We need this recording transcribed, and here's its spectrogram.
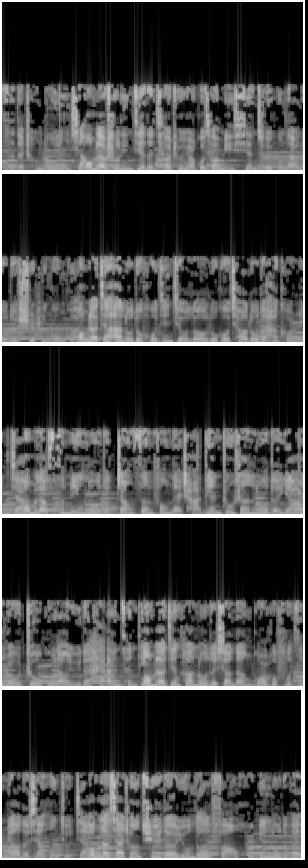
子的成都印象，忘不了树林街的乔春园过桥米线，翠湖南路的石屏公馆，忘不了江岸路的湖景酒楼，卢沟桥路的汉口人家，忘不了思明路的张三。风奶茶店、中山路的鸭肉粥、鼓浪屿的海岸餐厅，忘不了健康路的小南国和夫子庙的祥恒酒家，忘不了下城区的永乐坊、湖滨路的外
